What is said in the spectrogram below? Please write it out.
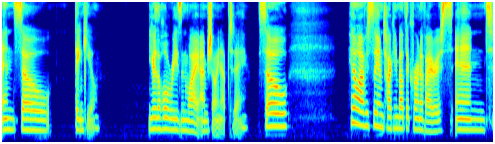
And so, thank you. You're the whole reason why I'm showing up today. So, You know, obviously, I'm talking about the coronavirus. And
